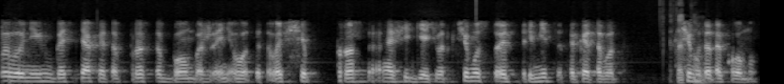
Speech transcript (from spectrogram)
Был у них в гостях, это просто бомба, Женя. Вот это вообще просто офигеть. Вот к чему стоит стремиться, так это вот к, к чему-то такому.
